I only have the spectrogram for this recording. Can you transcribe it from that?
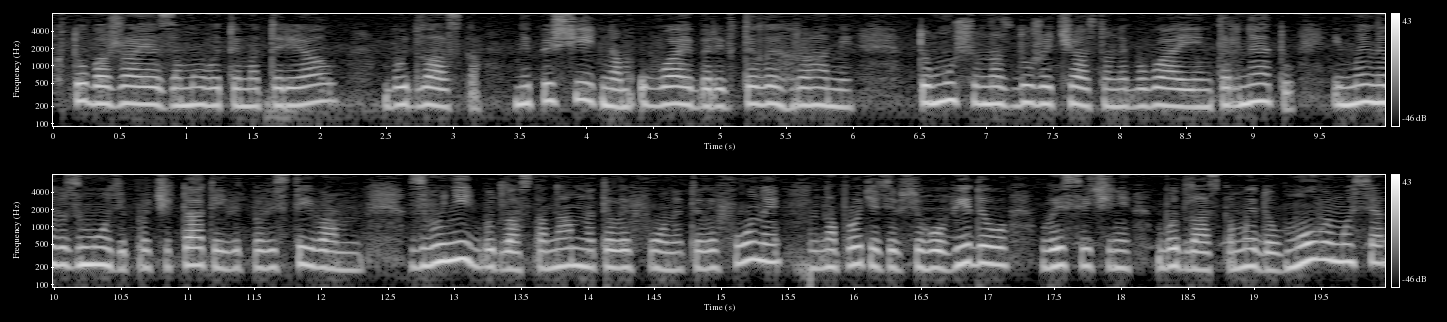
Хто бажає замовити матеріал, будь ласка, не пишіть нам у вайбері, в телеграмі, тому що в нас дуже часто не буває інтернету, і ми не в змозі прочитати і відповісти вам. Дзвоніть, будь ласка, нам на телефони. Телефони на протязі всього відео висвічені. Будь ласка, ми домовимося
